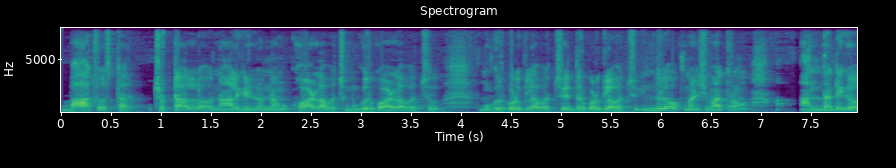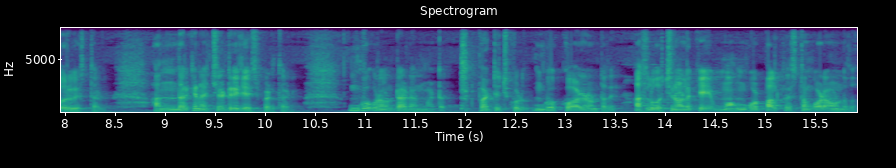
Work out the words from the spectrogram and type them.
బాగా చూస్తారు. చుట్టాల్లో నాలుగిళ్ళు ఉన్న కోళ్ళు అవ్వచ్చు ముగ్గురు కోళ్ళు అవ్వచ్చు ముగ్గురు కొడుకులు అవ్వచ్చు ఇద్దరు కొడుకులు అవ్వచ్చు ఇందులో ఒక మనిషి మాత్రం అందరినీ గౌరవిస్తాడు. అందరికీ నచ్చినట్టుగా చేసి పెడతాడు. ఇంకొకడు ఉంటాడనమాట. పట్టించుకోడు. ఇంకొక కోళ్ళు ఉంటుంది. అసలు వచ్చిన వాళ్ళకి మొహం కూడా పలకరిస్తాం కూడా ఉండదు.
